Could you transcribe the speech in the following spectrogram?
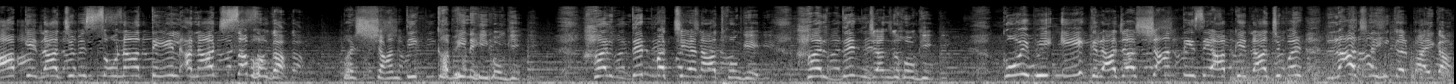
आपके राज्य में सोना, तेल, अनाज सब होगा, पर शांति कभी नहीं होगी। हर दिन बच्चे अनाथ होंगे, हर दिन जंग होगी। कोई भी एक राजा शांति से आपके राज्य पर राज नहीं कर पाएगा।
